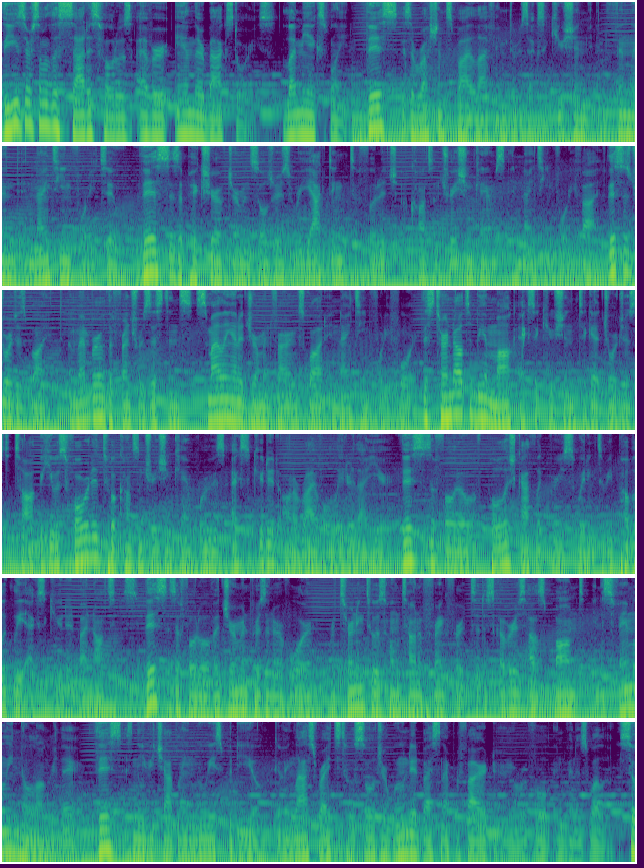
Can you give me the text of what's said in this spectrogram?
These are some of the saddest photos ever and their backstories. Let me explain. This is a Russian spy laughing through his execution in Finland in 1942. This is a picture of German soldiers reacting to footage of concentration camps in 1945. This is Georges Blind, a member of the French resistance, smiling at a German firing squad in 1944. This turned out to be a mock execution to get Georges to talk, but he was forwarded to a concentration camp where he was executed on arrival later that year. This is a photo of Polish Catholic priests waiting to be publicly executed by Nazis. This is a photo of a German prisoner of war returning to his hometown of Frankfurt to discover his house bombed and his family no longer there. This is Navy chaplain Luis Padilla giving last rites to a soldier wounded by sniper fire during a revolt in Venezuela. So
